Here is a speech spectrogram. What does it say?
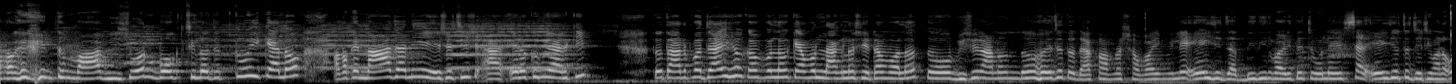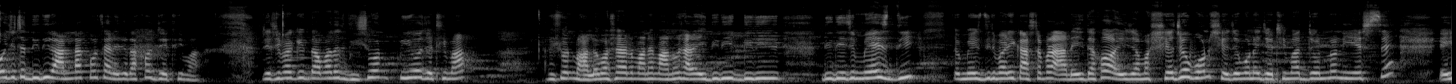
আমাকে কিন্তু মা ভীষণ বকছিল যে, তুই কেন আমাকে না জানিয়ে এসেছিস? এরকমই আর কি। তো তারপর যাই হোক বললাম, কেমন লাগল সেটা বলো? তো ভীষণ আনন্দ হয়েছে। তো দেখো, আমরা সবাই মিলে এই যে যা দিদির বাড়িতে চলে এসছে, আর এই যে হচ্ছে জেঠিমা ওই যে হচ্ছে দিদি রান্না করছে, আর এই যে দেখো জেঠিমা। জেঠিমা কিন্তু আমাদের ভীষণ প্রিয় জেঠিমা, ভীষণ ভালোবাসার মানে মানুষ। আর এই দিদি দিদি দিদি যে মেজদি, তো মেজদির বাড়ি কাজটা পর, আর এই দেখো, এই যে আমার সেজো বোন সেজো বোন জেঠিমার জন্য নিয়ে এসছে এই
